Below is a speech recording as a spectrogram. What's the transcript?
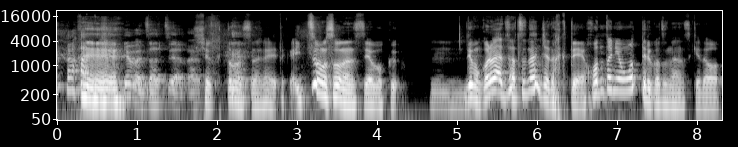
やっぱ雑やな。食とのつながりとか、いつもそうなんですよ、僕。うんでもこれは雑なんじゃなくて、本当に思ってることなんですけど、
